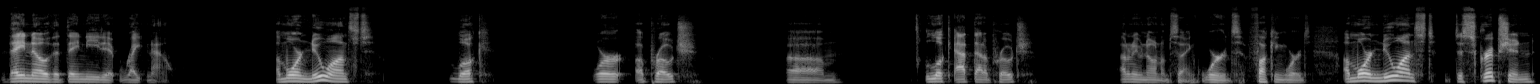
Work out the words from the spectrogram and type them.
They know that they need it right now. A more nuanced look or approach, um, look at that approach. I don't even know what I'm saying. Words, fucking words. A more nuanced description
